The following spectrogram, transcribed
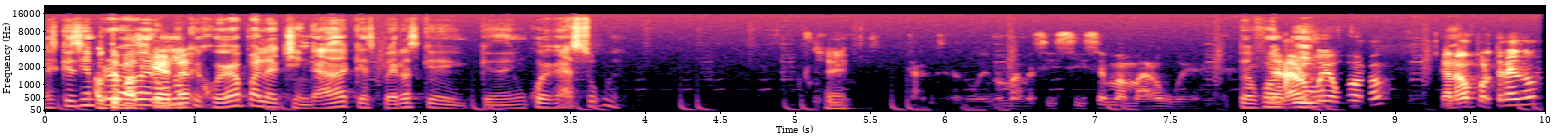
Es que siempre va a haber uno la- que juega para la chingada que esperas que, que dé un juegazo, güey. Sí. Güey, No mames, sí, sí se mamaron, güey. Pero fue- Ganaron muy bueno, ¿no? Ganaron por tres, ¿no?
